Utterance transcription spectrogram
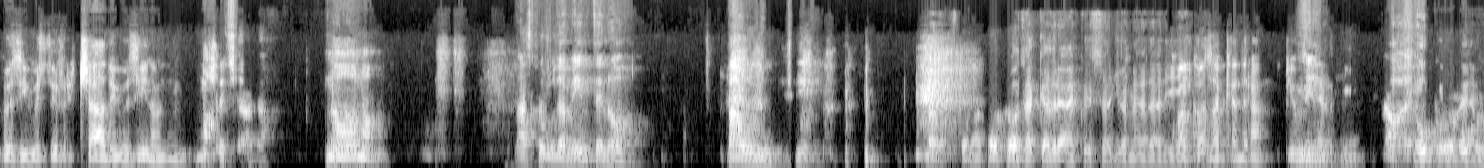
così, queste frecciate così, non... ma- Frecciata. no, no. Assolutamente no. Paolucci. Vabbè, insomma, qualcosa accadrà in questa giornata di Qualcosa accadrà, più o meno. No, eh, 5 o- o-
